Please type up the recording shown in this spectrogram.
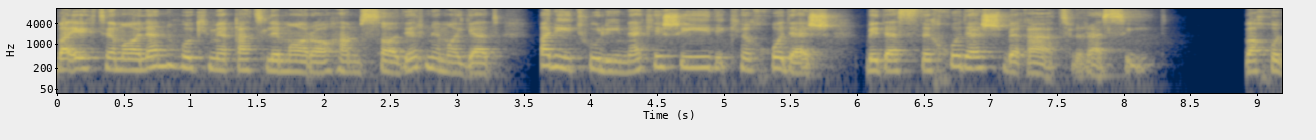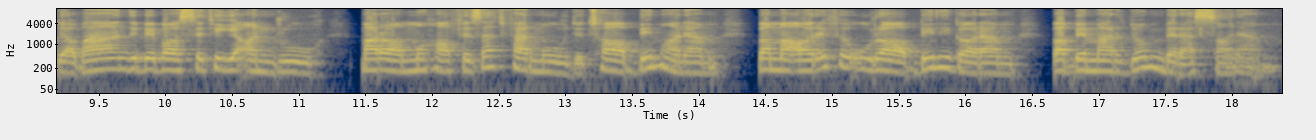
و احتمالا حکم قتل ما را هم صادر نماید ولی طولی نکشید که خودش به دست خودش به قتل رسید. و خداوند به واسطه آن روح مرا محافظت فرمود تا بمانم و معارف او را بنگارم و به مردم برسانم.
